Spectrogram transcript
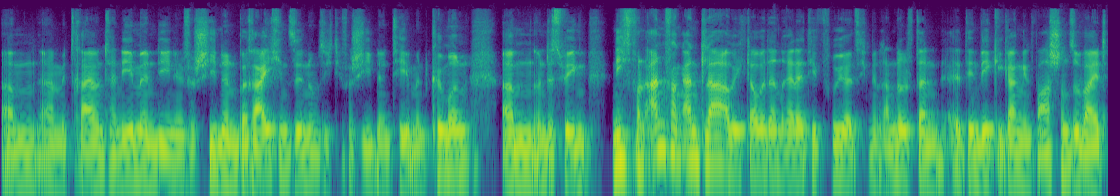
ähm, äh, mit drei Unternehmen, die in den verschiedenen Bereichen sind, um sich die verschiedenen Themen kümmern. Ähm, und deswegen nicht von Anfang an klar, aber ich glaube dann relativ früh, als ich mit Randolph dann äh, den Weg gegangen bin, war es schon soweit,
